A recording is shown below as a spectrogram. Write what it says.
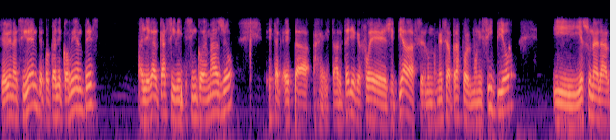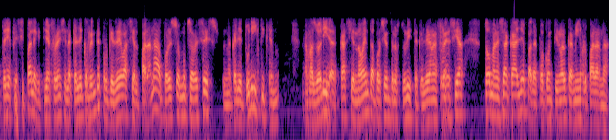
que había un accidente por calle Corrientes, al llegar casi 25 de mayo, esta, esta, esta arteria que fue ripiada hace unos meses atrás por el municipio, y es una de las arterias principales que tiene Florencia en la calle Corrientes porque lleva hacia el Paraná, por eso muchas veces una calle turística, la mayoría, casi el 90% de los turistas que llegan a Florencia toman esa calle para después continuar el camino al Paraná.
